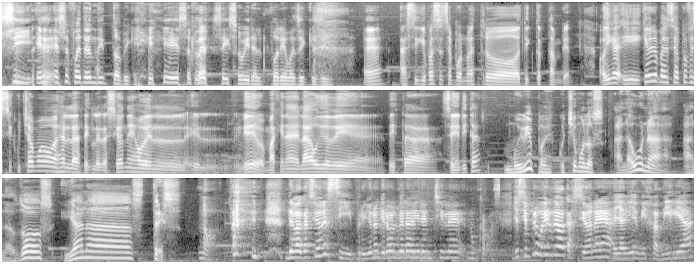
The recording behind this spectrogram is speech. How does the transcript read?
sí, e-, ese fue trending topic. ese fue, se hizo viral, podríamos decir que sí. ¿Eh? Así que pásense por nuestro TikTok también. Oiga, ¿y qué le parece, profe, si escuchamos las declaraciones o el, el video, más que nada el audio de, de esta señorita? Muy bien, pues escuchémoslos a la una, a las dos y a las tres. No. de vacaciones sí, pero yo no quiero volver a vivir en Chile nunca más. Yo siempre voy a ir de vacaciones, allá vive mi familia.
